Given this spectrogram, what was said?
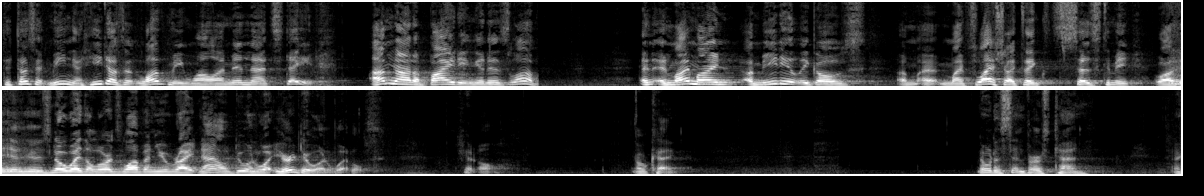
that doesn't mean that He doesn't love me while I'm in that state. I'm not abiding in his love. And, and my mind immediately goes, um, my flesh, I think, says to me, well, there's no way the Lord's loving you right now doing what you're doing, Whittles. You know. Okay. Notice in verse 10, uh,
